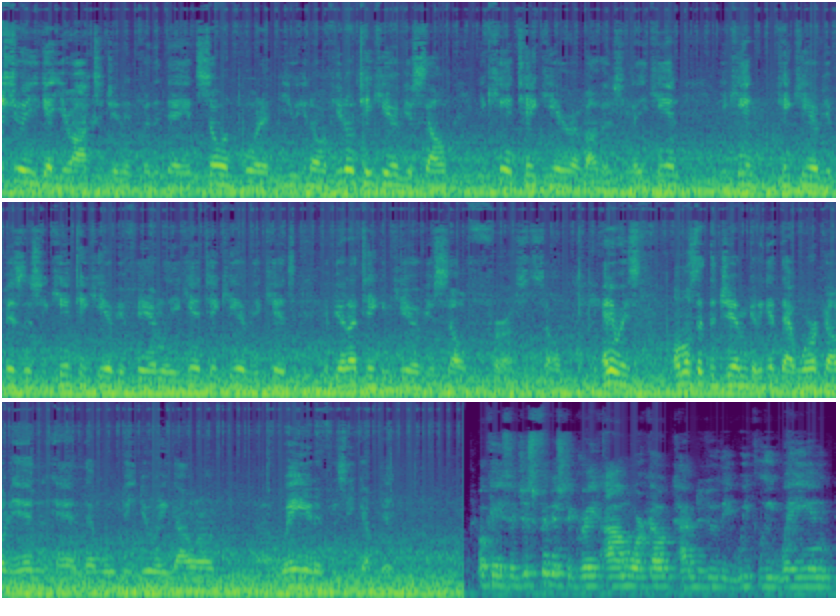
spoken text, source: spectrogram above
sure you get your oxygen in for the day. It's so important. You you know if you don't take care of yourself you can't take care of others. You know you can't you can't take care of your business, you can't take care of your family, you can't take care of your kids if you're not taking care of yourself first. So, anyways, almost at the gym, gonna get that workout in, and then we'll be doing our uh, weigh-in and physique update. Okay, so just finished a great arm workout. Time to do the weekly weigh-in.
